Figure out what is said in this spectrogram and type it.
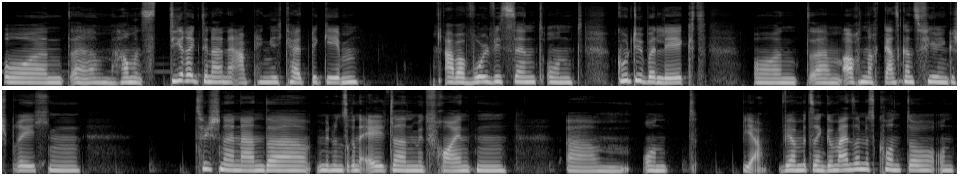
und ähm, haben uns direkt in eine Abhängigkeit begeben, aber wohlwissend und gut überlegt und ähm, auch nach ganz, ganz vielen Gesprächen zwischeneinander, mit unseren Eltern, mit Freunden ähm, und ja, wir haben jetzt ein gemeinsames Konto und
